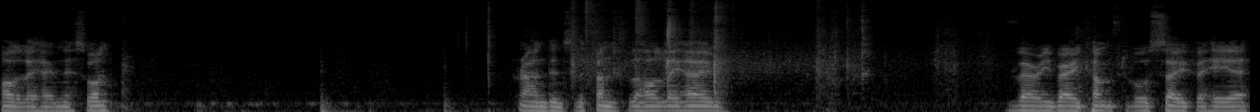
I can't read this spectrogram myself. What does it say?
holiday home this one. Round into the front of the holiday home, very very comfortable sofa here,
